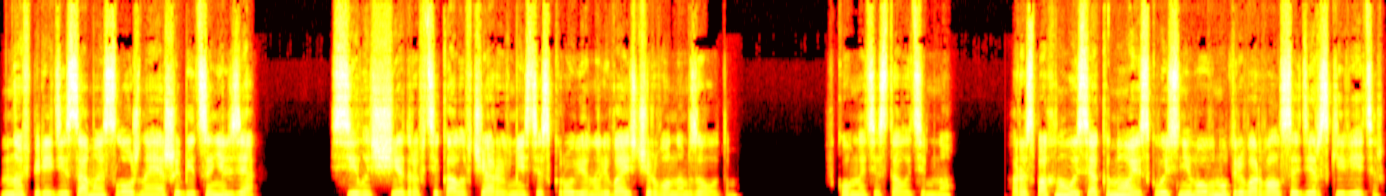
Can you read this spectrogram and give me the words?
Но впереди самое сложное, и ошибиться нельзя. Сила щедро втекала в чары вместе с кровью, наливаясь червонным золотом. В комнате стало темно. Распахнулось окно, и сквозь него внутрь ворвался дерзкий ветер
